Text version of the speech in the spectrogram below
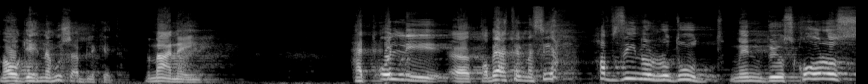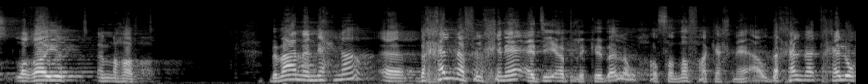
ما واجهناهوش قبل كده بمعنى إيه؟ هتقول لي آه، طبيعة المسيح حافظين الردود من ديوسكوروس لغاية النهارده. بمعنى إن إحنا آه، دخلنا في الخناقة دي قبل كده لو هصنفها كخناقة ودخلنا تخيلوا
